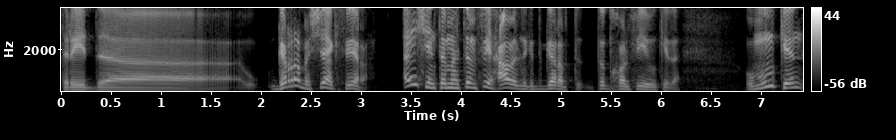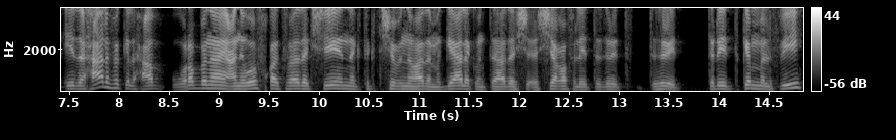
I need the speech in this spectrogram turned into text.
تريد آه، قرب أشياء كثيرة. أي شيء أنت مهتم فيه حاول إنك تقرب تدخل فيه وكذا. وممكن إذا حالفك الحظ وربنا يعني وفقك في هذا الشيء إنك تكتشف إنه هذا مجالك وأنت هذا الشغف اللي تريد تريد تريد تكمل فيه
